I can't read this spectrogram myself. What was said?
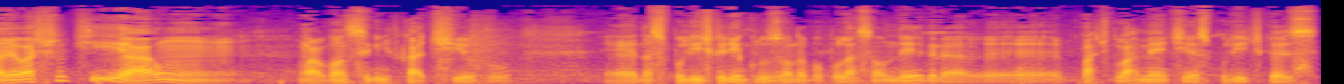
Olha, eu acho que há um, um avanço significativo é, nas políticas de inclusão da população negra, é, particularmente as políticas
